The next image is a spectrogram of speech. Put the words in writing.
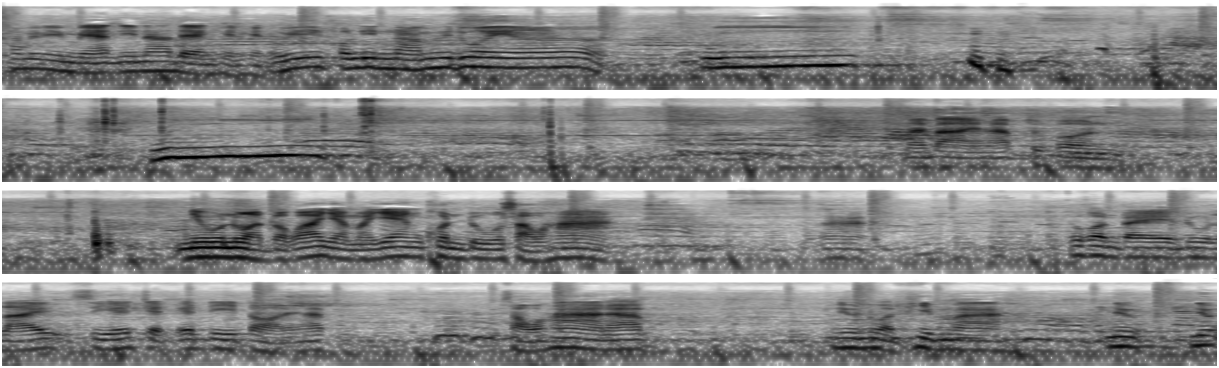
ถ้าไม่มีแมสนี่หน้าแดงเห็นเห็นอุ้ยเขาลินน้ำให้ด้วยอะอุ้ยอุ้ย บายบายครับทุกคน นิวหนวดบอกว่าอย่ามาแย่งคนดูเสาห้านะฮะทุกคนไปดูไลฟ์ CS7SD ต่อเลยครับ เสาห้านะครับ นิวหนวดพิมพ์มา นิวนิว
